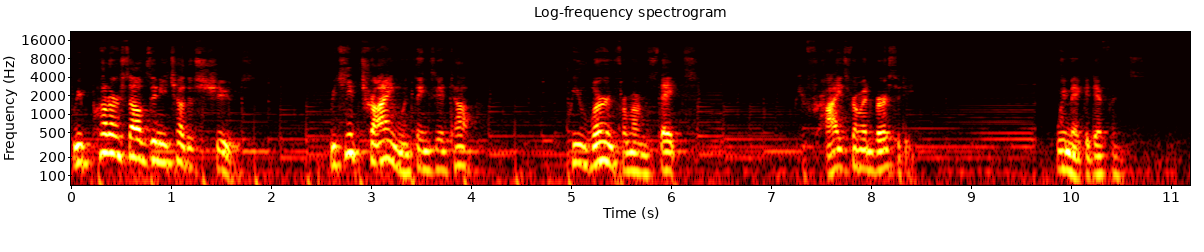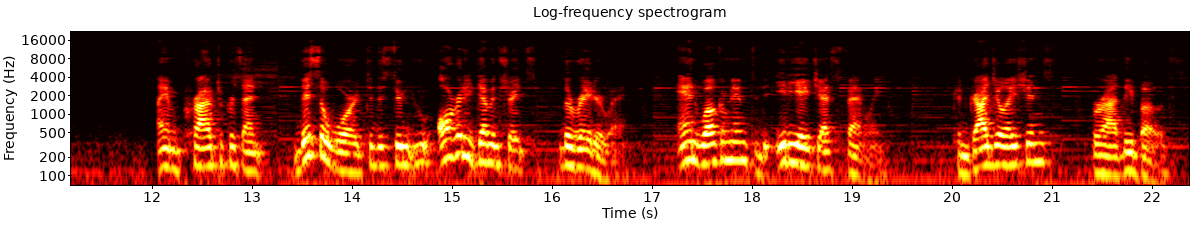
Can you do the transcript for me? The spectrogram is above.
We put ourselves in each other's shoes. We keep trying when things get tough. We learn from our mistakes. We rise from adversity. We make a difference. I am proud to present this award to the student who already demonstrates the Raider way and welcome him to the EDHS family. Congratulations, Bradley Bose.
